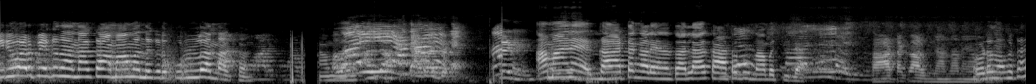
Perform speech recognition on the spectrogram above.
ഇരുപത് ഉറുപ്പ്യക്ക് നന്നാക്കാം അമാൻ വന്നിട്ട് ഫുള്ള് നന്നാക്കാം അമാനെ കാട്ടം. കളയാനോ അല്ല അല്ലാതെ കാട്ടം തിന്നാൻ പറ്റില്ല നോക്കട്ടെ?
